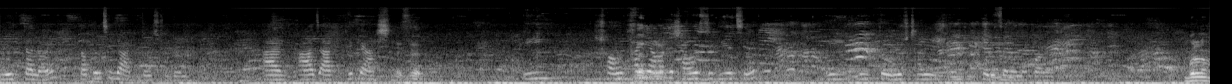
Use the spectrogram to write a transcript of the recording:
নৃত্যালয় তখন ছিল আটজন স্টুডেন্ট আর আজ আট থেকে আসি এই সংখ্যাই আমাকে সাহস জুগিয়েছে এই নৃত্য অনুষ্ঠান পরিচালনা করা বললাম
